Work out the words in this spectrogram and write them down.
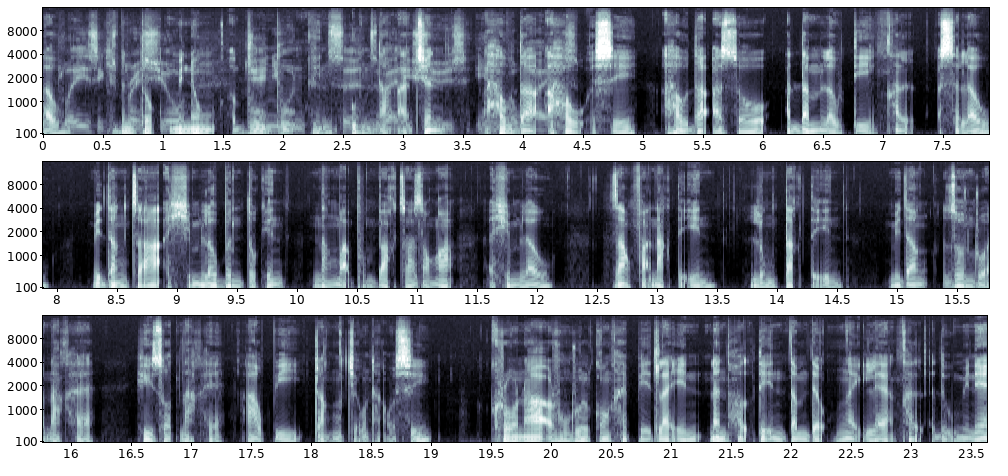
lo your minung abu bu in umna achen in ways. ahau ase ahauda azo adam lauti khal asalo midang cha ahim lo bentokin nangma pumbak cha zonga ahim lo zangfa nak te in lung tak te in. Midang zon ro nak he hi zot nak he aupi tang cheu na osi corona rung rul kong happy la in nan hol te in tam deu ngai le khal adu mine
